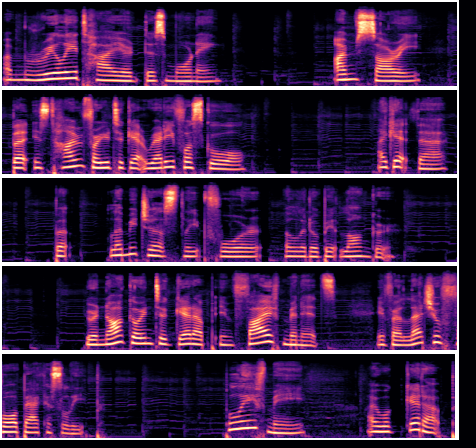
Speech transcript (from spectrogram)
I'm really tired this morning. I'm sorry, but it's time for you to get ready for school. I get that, but let me just sleep for a little bit longer. You're not going to get up in five minutes if I let you fall back asleep. Believe me, I will get up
